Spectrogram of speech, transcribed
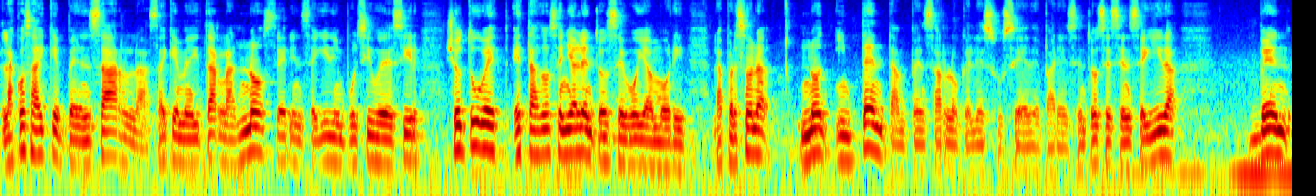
las cosas hay que pensarlas, hay que meditarlas, no ser enseguida impulsivo y decir, yo tuve estas dos señales, entonces voy a morir. Las personas no intentan pensar lo que les sucede, parece. Entonces enseguida ven,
